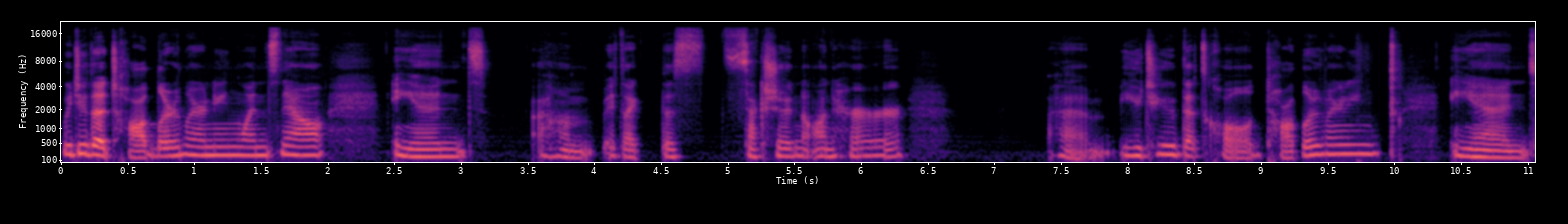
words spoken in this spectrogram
we do the toddler learning ones now and um, it's like this section on her um, YouTube that's called Toddler Learning. And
